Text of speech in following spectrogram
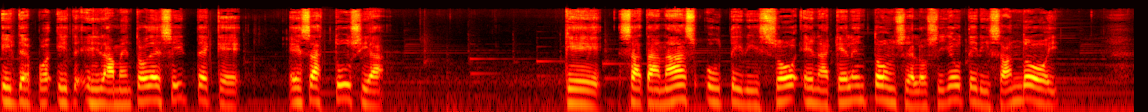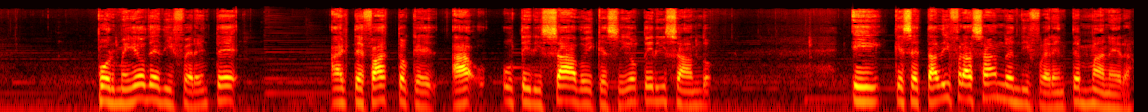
Y, y lamento decirte que esa astucia que Satanás utilizó en aquel entonces, lo sigue utilizando hoy por medio de diferentes artefacto que ha utilizado y que sigue utilizando y que se está disfrazando en diferentes maneras.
